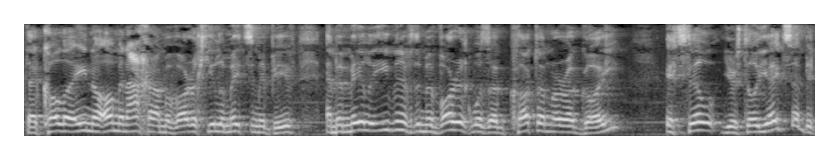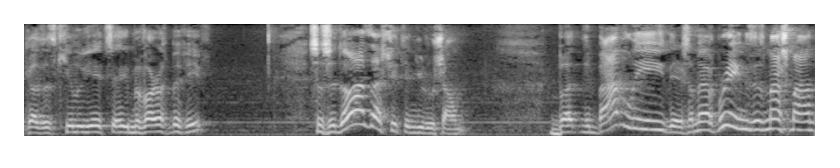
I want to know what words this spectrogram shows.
that kol aina omen achar mavarich yila meitzim epiv and b'meila even if the mavarich was a katan or a goy it's still you're still yetsa because it's kilu yetsa mavarich bepiv. So Zedar has a shita in Yerushalmi. But the Bavli, there's a Melech brings is mashma.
